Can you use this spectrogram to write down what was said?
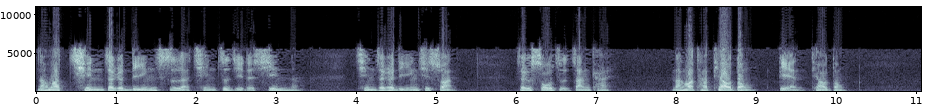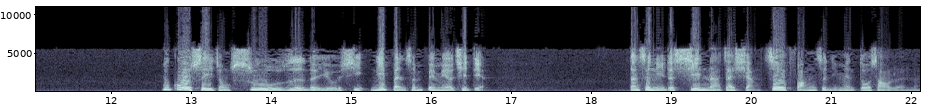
然后请这个灵士啊，请自己的心呢，请这个灵去算，这个手指张开，然后它跳动。点跳动，不过是一种数日的游戏。你本身并没有去点，但是你的心呐在想：这房子里面多少人呢？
